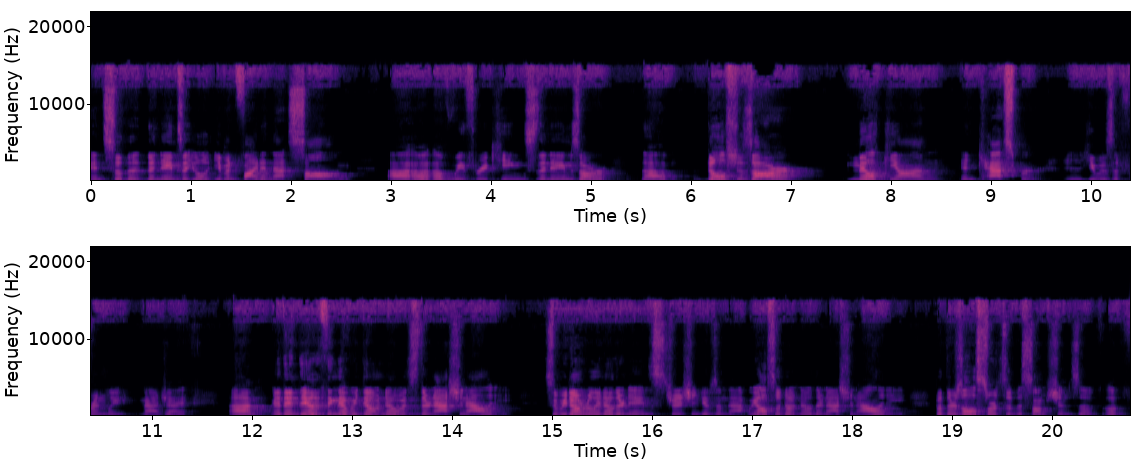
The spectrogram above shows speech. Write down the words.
and so the, the names that you'll even find in that song uh, of We Three Kings, the names are uh, Belshazzar, Melchior, and Casper. And he was a friendly magi. Um, and then the other thing that we don't know is their nationality. So we don't really know their names. Tradition gives them that. We also don't know their nationality. But there's all sorts of assumptions of, of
